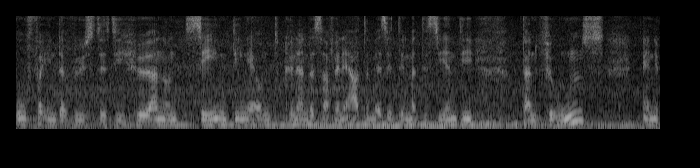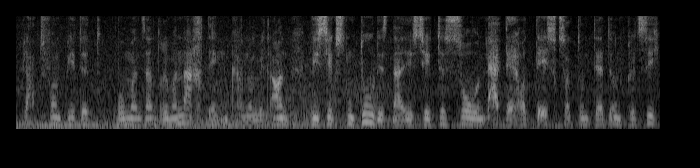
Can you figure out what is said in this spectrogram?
Rufer in der Wüste, die hören und sehen Dinge und können das auf eine Art und Weise thematisieren, die dann für uns eine Plattform bietet, wo man dann darüber nachdenken kann und mit an, wie siehst du das? Nein, ich sehe das so und na, der hat das gesagt und der und plötzlich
